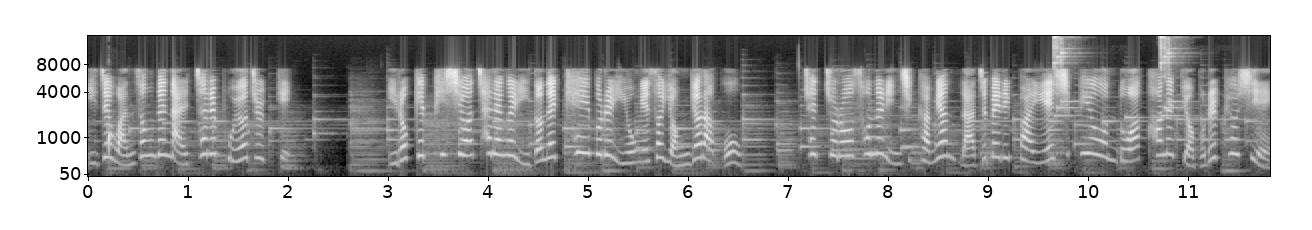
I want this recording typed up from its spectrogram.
이제 완성된 알차를 보여줄게. 이렇게 PC와 차량을 이더넷 케이블을 이용해서 연결하고 최초로 손을 인식하면 라즈베리파이의 CPU 온도와 커넥 여부를 표시해.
